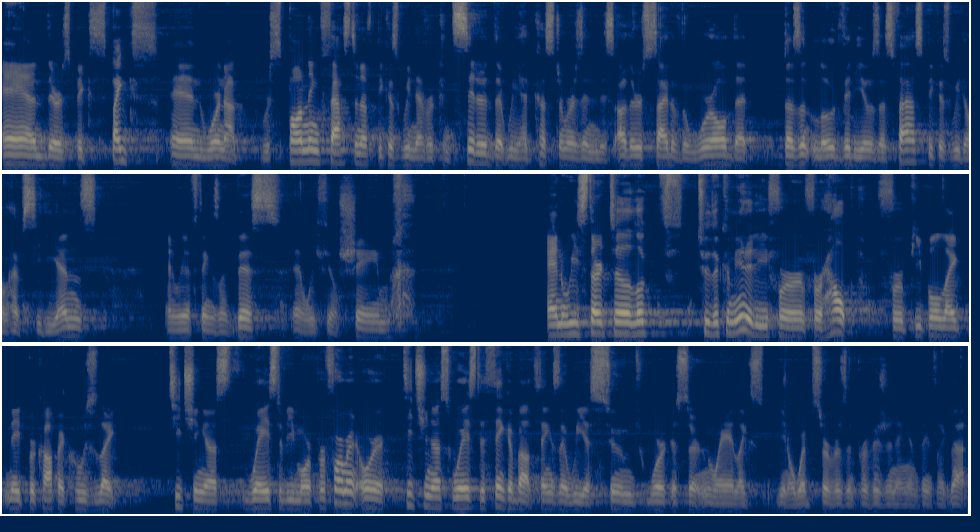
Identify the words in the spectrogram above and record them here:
And there's big spikes, and we're not responding fast enough because we never considered that we had customers in this other side of the world that doesn't load videos as fast because we don't have CDNs, and we have things like this, and we feel shame. And we start to look to the community for, for help for people like Nate Berkopec, who's like teaching us ways to be more performant or teaching us ways to think about things that we assumed work a certain way, like you know, web servers and provisioning and things like that.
